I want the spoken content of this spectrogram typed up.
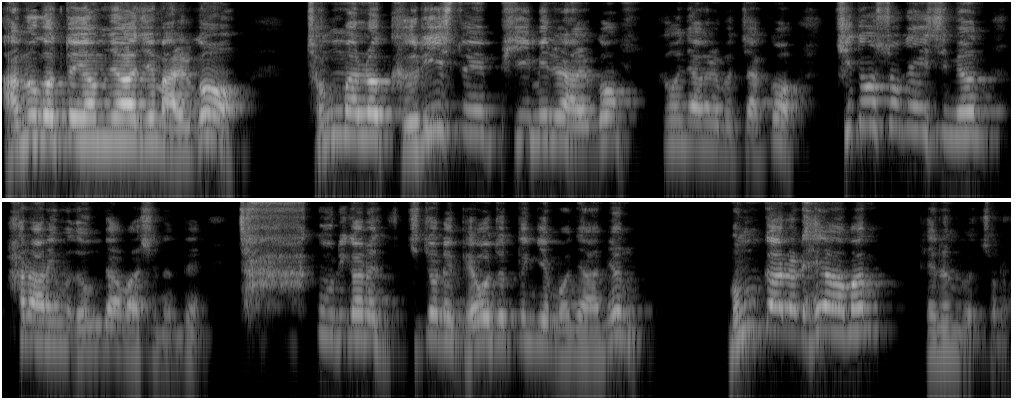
아무것도 염려하지 말고 정말로 그리스도의 비밀을 알고 그 언약을 붙잡고 기도 속에 있으면 하나님은 응답하시는데 자꾸 우리가 기존에 배워줬던 게 뭐냐면 뭔가를 해야만 되는 것처럼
